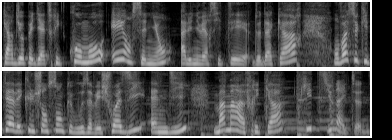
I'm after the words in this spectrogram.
cardiopédiatrique Como et enseignant à l'université de Dakar. On va se quitter avec une chanson que vous avez choisie, Andy, Mama Africa, Kids United.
